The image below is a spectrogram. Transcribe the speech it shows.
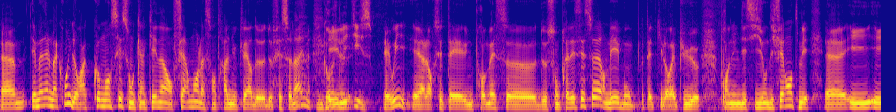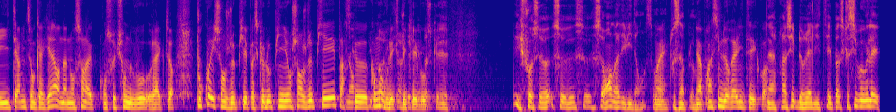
Emmanuel Macron, il aura commencé son quinquennat en fermant la centrale nucléaire de, Fessenheim. Une grosse bêtise. Et oui, et alors c'était une promesse de son prédécesseur, mais bon, peut-être qu'il aurait pu prendre une décision différente, mais et, il termine son quinquennat en annonçant la construction de nouveaux réacteurs. Pourquoi il change de pied? Parce que l'opinion change de pied? Parce que comment vous l'expliquez vous? Il faut se, rendre à l'évidence, tout simplement. Il y a un principe de réalité, quoi. Il y a un principe de réalité. Parce que si vous voulez,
